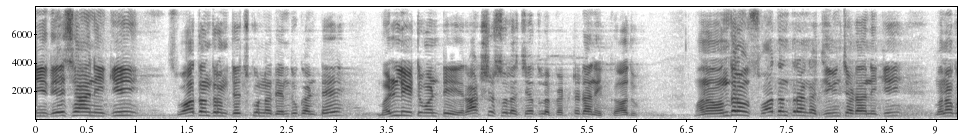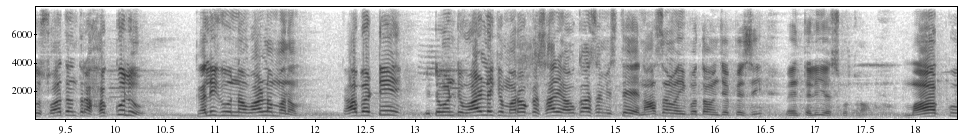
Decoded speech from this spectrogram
ఈ దేశానికి స్వాతంత్రం తెచ్చుకున్నది ఎందుకంటే మళ్ళీ ఇటువంటి రాక్షసుల చేతిలో పెట్టడానికి కాదు. మనమందరం స్వాతంత్రంగా జీవించడానికి మనకు స్వాతంత్ర హక్కులు కలిగి ఉన్న వాళ్ళం మనం. కాబట్టి ఇటువంటి వాళ్ళకి మరొకసారి అవకాశం ఇస్తే నాశనం అయిపోతామని చెప్పేసి మేము తెలియజేసుకుంటున్నాం. మాకు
